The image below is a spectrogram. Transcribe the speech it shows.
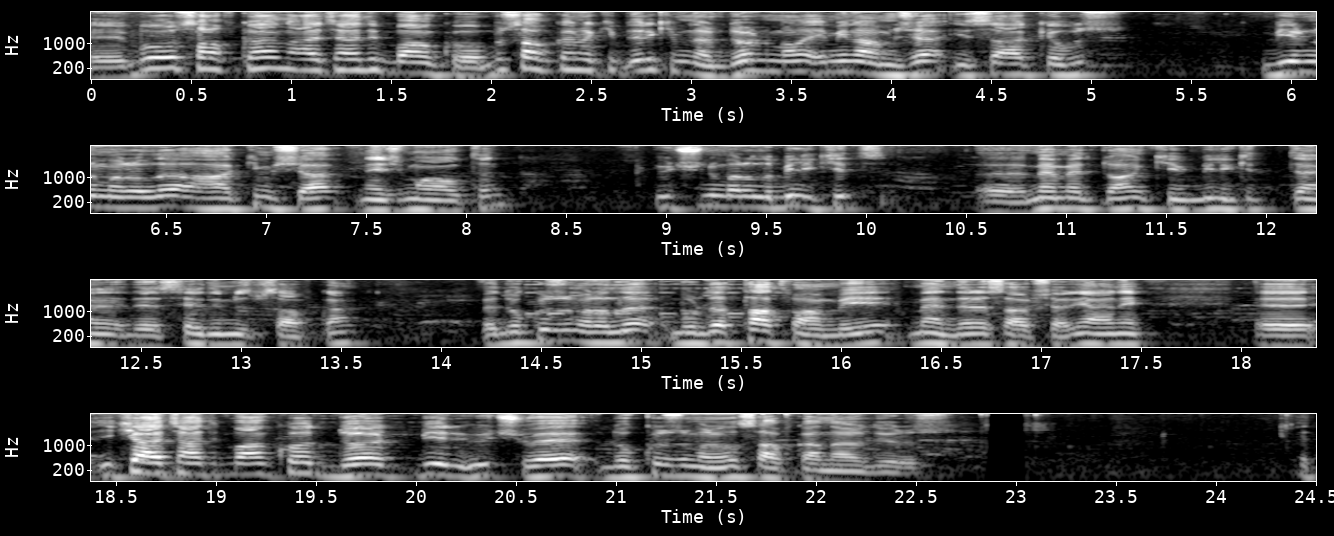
E, bu Safkan Alternatif Banko. Bu Safkan rakipleri kimler? 4 numaralı Emin Amca, İsa Akyavuz. 1 numaralı Hakim Şah, Necmi Altın. 3 numaralı Bilikit, e, Mehmet Doğan ki Bilikit'te de sevdiğimiz bir Safkan. Ve 9 numaralı burada Tatvan Bey'i Menderes Avşar. Yani e, iki alternatif banko 4, 1, 3 ve 9 numaralı safkanlar diyoruz. Evet,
